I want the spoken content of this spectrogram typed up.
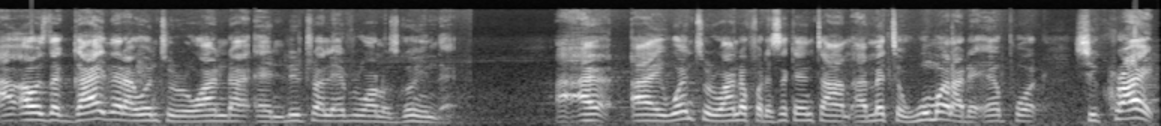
I, I was the guy that I went to Rwanda and literally everyone was going there. I, I went to Rwanda for the second time. I met a woman at the airport. She cried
